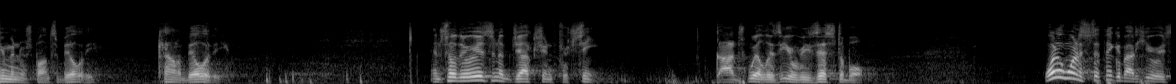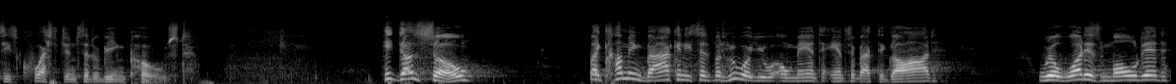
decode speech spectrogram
Human responsibility, accountability. And so there is an objection foreseen. God's will is irresistible. What I want us to think about here is these questions that are being posed. He does so by coming back and he says, But who are you, O man, to answer back to God? Will what is molded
